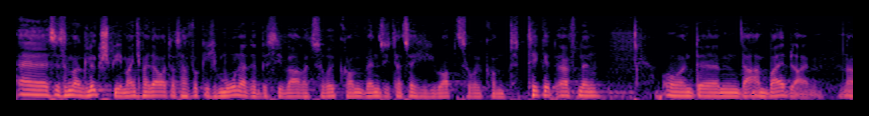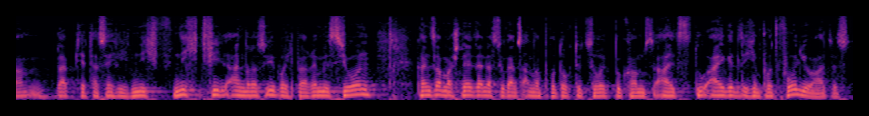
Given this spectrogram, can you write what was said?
Äh, es ist immer ein Glücksspiel. Manchmal dauert das auch wirklich Monate, bis die Ware zurückkommt, wenn sie tatsächlich überhaupt zurückkommt. Ticket öffnen und ähm, da am Ball bleiben. Na, bleibt dir tatsächlich nicht, nicht viel anderes übrig. Bei Remission kann es auch mal schnell sein, dass du ganz andere Produkte zurückbekommst, als du eigentlich im Portfolio hattest.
